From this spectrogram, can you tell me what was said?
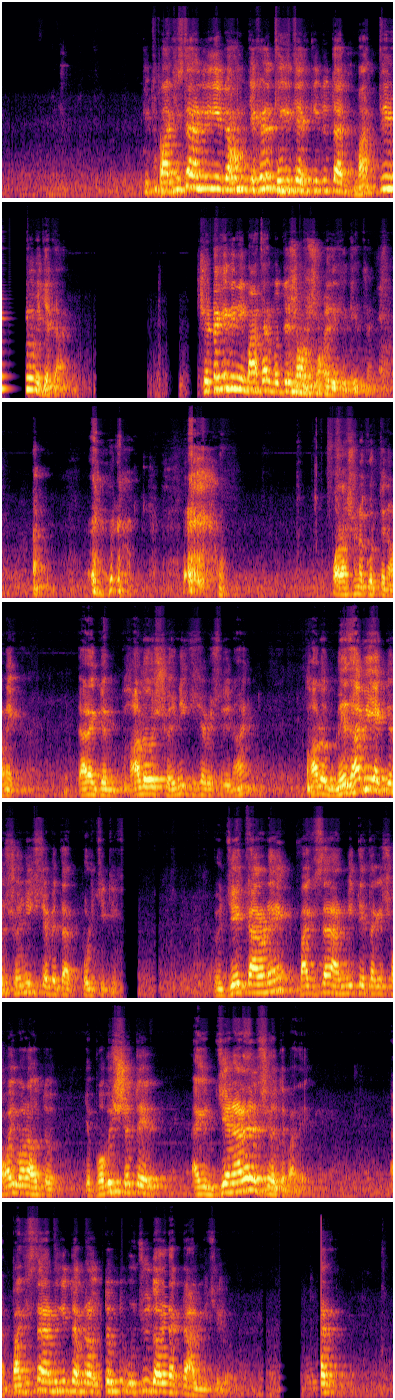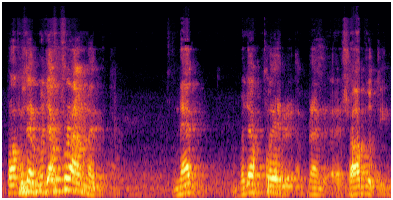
কিন্তু পাকিস্তান আর্মি যখন যেখানে থেকেছেন, কিন্তু তার মাতৃভূমি যেটা, সেটাকে তিনি মাথার মধ্যে সবসময় রেখে দিয়েছেন। পড়াশোনা করতেন অনেক। তার একজন ভালো সৈনিক হিসেবে শুধু নয় ভালো মেধাবী একজন সৈনিক হিসেবে তার পরিচিতি। এবং যে কারণে পাকিস্তান আর্মিতে তাকে সবাই বলা হতো যে ভবিষ্যতের একজন জেনারেল সে হতে পারে। আর পাকিস্তান আর্মি কিন্তু আমরা অত্যন্ত উঁচু দরের একটা আর্মি ছিল। প্রফেসর মুজাফর আহমেদ, ন্যাপ মুজাফরের আপনার সভাপতি,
